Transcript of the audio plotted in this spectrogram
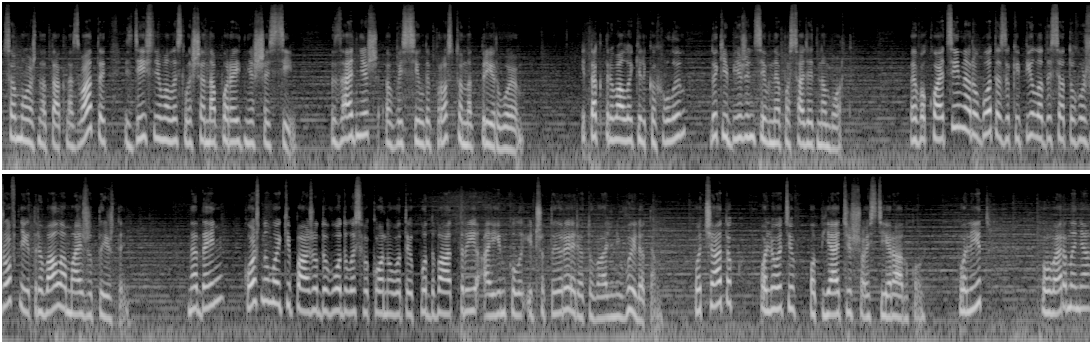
це можна так назвати, здійснювалась лише на переднє шасі. Задні ж висіли просто над прірвою. І так тривало кілька хвилин, доки біженців не посадять на борт. Евакуаційна робота закипіла 10 жовтня і тривала майже тиждень. На день Кожному екіпажу доводилось виконувати по 2-3, а інколи і 4 рятувальні вильоти. Початок польотів о 5-6 ранку. Політ, повернення,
